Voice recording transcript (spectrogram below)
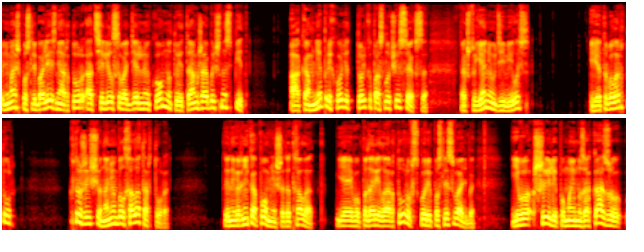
Понимаешь, после болезни Артур отселился в отдельную комнату и там же обычно спит. А ко мне приходит только по случаю секса, так что я не удивилась. И это был Артур. Кто же еще? На нем был халат Артура. Ты наверняка помнишь этот халат. Я его подарила Артуру вскоре после свадьбы. Его шили по моему заказу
